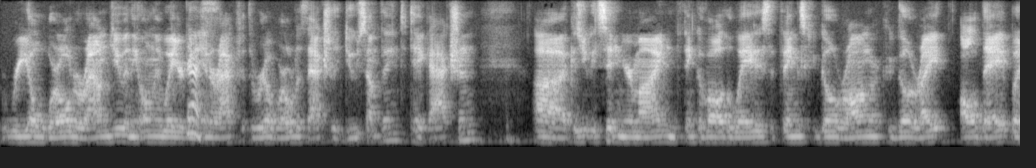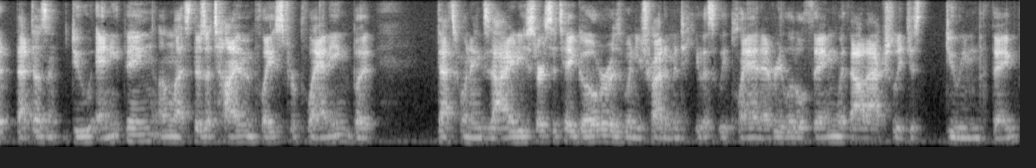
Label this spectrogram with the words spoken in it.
real world around you. And the only way you're going Yes. to interact with the real world is to actually do something, to take action. Because you could sit in your mind and think of all the ways that things could go wrong or could go right all day, but that doesn't do anything unless there's a time and place for planning. But that's when anxiety starts to take over is when you try to meticulously plan every little thing without actually just doing the thing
